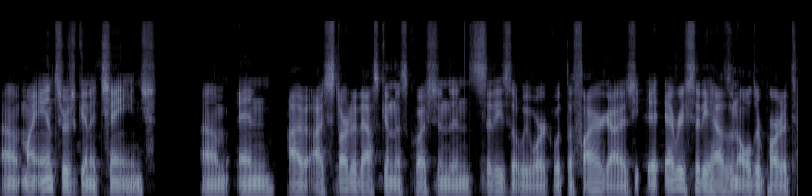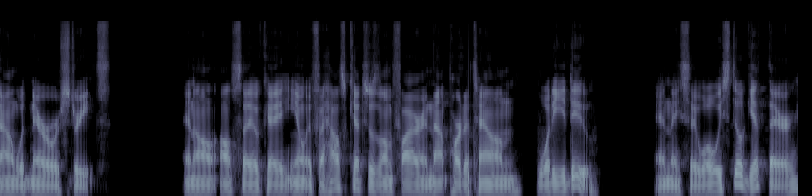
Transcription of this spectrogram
uh, my answer is going to change. Um, and I, I, started asking this question in cities that we work with the fire guys. Every city has an older part of town with narrower streets and I'll I'll say, okay, you know, if a house catches on fire in that part of town, what do you do? And they say, well, we still get there.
